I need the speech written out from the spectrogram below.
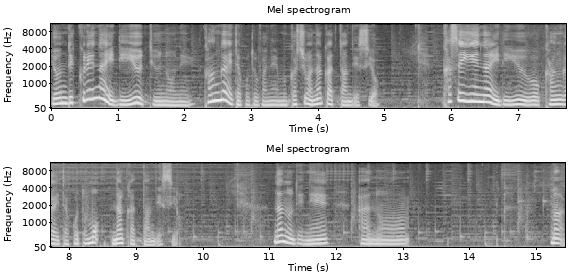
読んでくれない理由っていうのをね考えたことがね昔はなかったんですよ。稼げない理由を考えたこともなかったんですよ。なのでねあのまあ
